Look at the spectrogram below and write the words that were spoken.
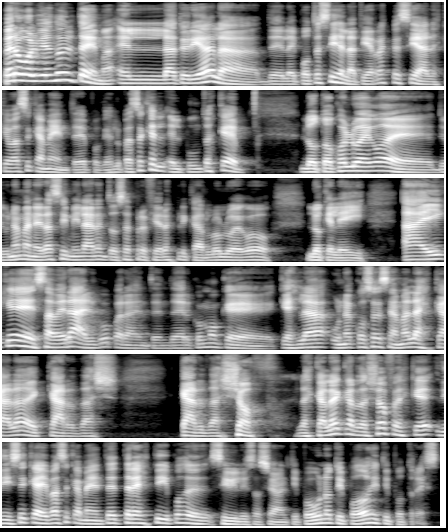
Pero volviendo al tema, la teoría de la, de la, hipótesis de la Tierra especial es que básicamente, porque lo que pasa es que el, punto es que lo toco luego de, de, una manera similar, entonces prefiero explicarlo luego lo que leí. Hay que saber algo para entender como que, que es la, una cosa que se llama la escala de Kardash, Kardashev la escala de Kardashev es que dice que hay básicamente tres tipos de civilización, el tipo 1, tipo 2 y tipo 3.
